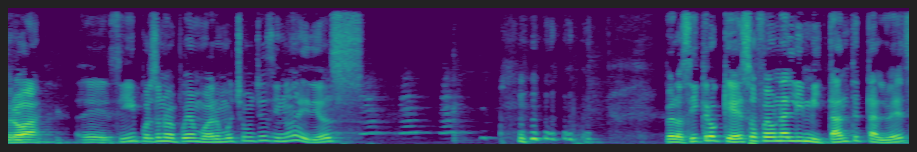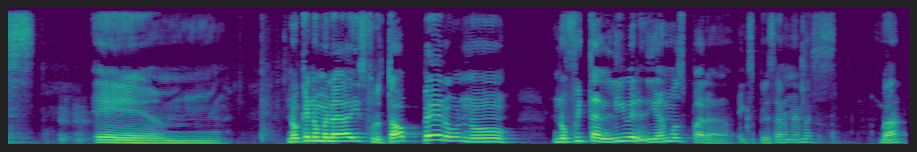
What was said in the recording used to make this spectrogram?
Pero ah, eh, sí, por eso no me puede mover mucho, mucho, si no, ay Dios. Pero sí creo que eso fue una limitante tal vez. Eh, no que no me lo haya disfrutado, pero no, no fui tan libre, digamos, para expresarme más. ¿Va?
